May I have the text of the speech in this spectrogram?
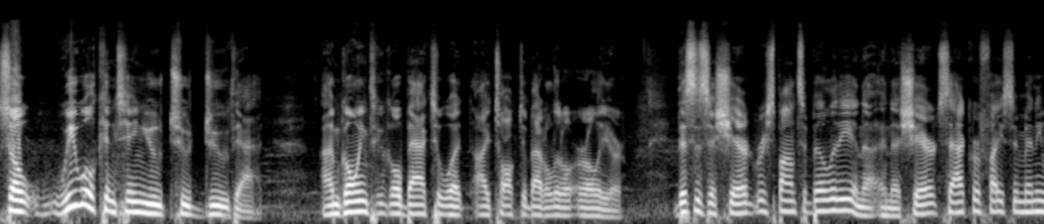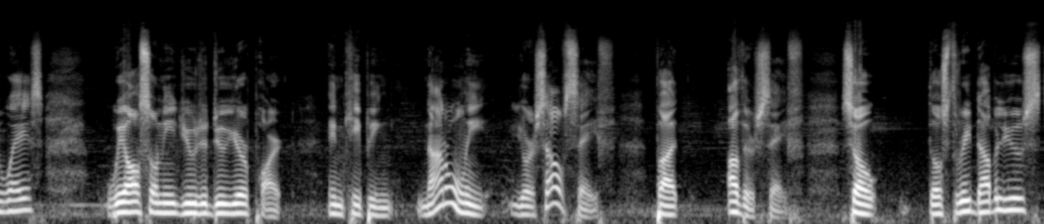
So we will continue to do that. I'm going to go back to what I talked about a little earlier. This is a shared responsibility and a, and a shared sacrifice in many ways. We also need you to do your part in keeping not only yourself safe, but others safe. So those three W's,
